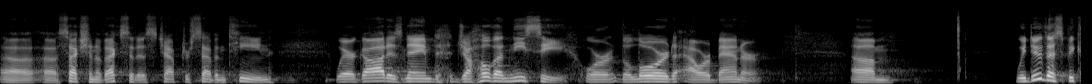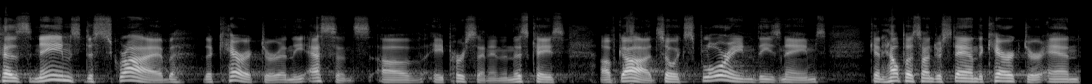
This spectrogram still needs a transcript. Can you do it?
uh, a section of Exodus, chapter 17, where God is named Jehovah Nissi, or the Lord our banner. Um, we do this because names describe the character and the essence of a person, and in this case, of God. So, exploring these names can help us understand the character and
